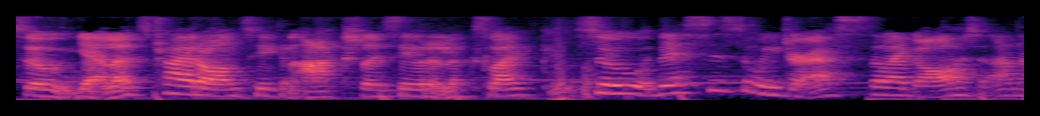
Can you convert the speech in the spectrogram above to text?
so yeah, let's try it on so you can actually see what it looks like. So this is the wee dress that I got and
